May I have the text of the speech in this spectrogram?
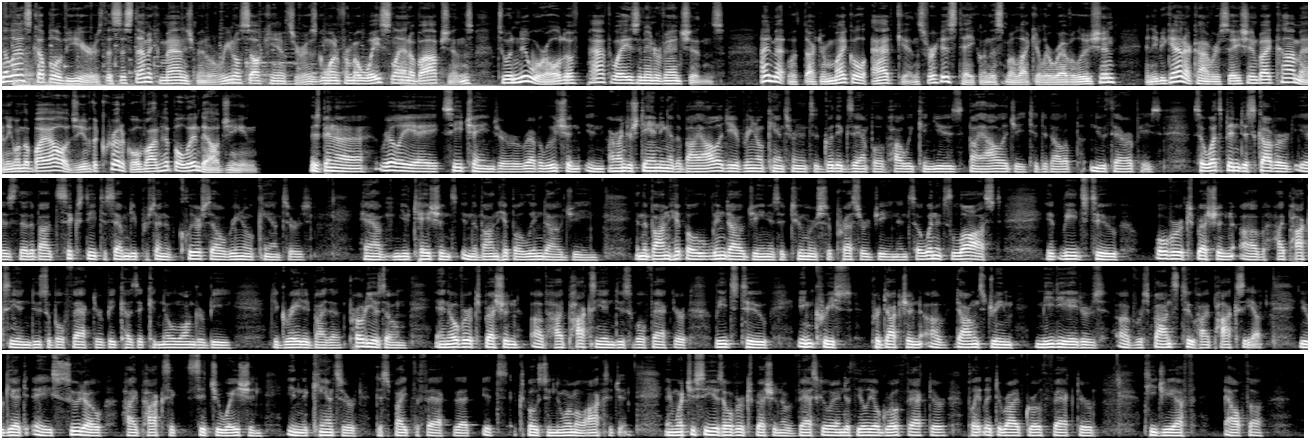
In the last couple of years, the systemic management of renal cell cancer has gone from a wasteland of options to a new world of pathways and interventions. I met with Dr. Michael Atkins for his take on this molecular revolution, and he began our conversation by commenting on the biology of the critical von Hippel-Lindau gene. There's been a really a sea change or a revolution in our understanding of the biology of renal cancer, and it's a good example of how we can use biology to develop new therapies. So, what's been discovered is that about 60 to 70 percent of clear cell renal cancers have mutations in the von Hippel-Lindau gene. And the von Hippel-Lindau gene is a tumor suppressor gene, and so when it's lost, it leads to overexpression of hypoxia inducible factor because it can no longer be degraded by the proteasome, and overexpression of hypoxia inducible factor leads to increased production of downstream mediators of response to hypoxia. You get a pseudo hypoxic situation in the cancer despite the fact that it's exposed to normal oxygen. And what you see is overexpression of vascular endothelial growth factor, platelet derived growth factor, TGF alpha,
